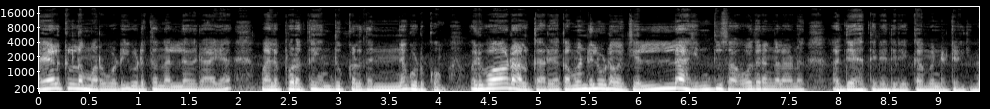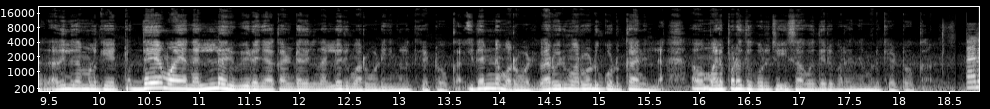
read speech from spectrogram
അയാൾക്കുള്ള മറുപടി ഇവിടുത്തെ നല്ലവരായ മലപ്പുറത്തെ ഹിന്ദുക്കൾ തന്നെ കൊടുക്കും. ഒരുപാട് ആൾക്കാർ ഞാൻ കമന്റിലൂടെ വെച്ച് എല്ലാ ഹിന്ദു സഹോദരങ്ങളാണ് അദ്ദേഹത്തിനെതിരെ കമന്റ് ഇട്ടിരിക്കുന്നത്. അതിൽ നമ്മൾക്ക് ഏറ്റവും ശ്രദ്ധേയമായ നല്ലൊരു വീഡിയോ ഞാൻ കണ്ടതിൽ നല്ലൊരു മറുപടി നിങ്ങൾ കേട്ടു നോക്കുക. ഇതന്നെ മറുപടി വേറെ ഒരു മറുപടി കൊടുക്കാനില്ല. അപ്പോൾ മലപ്പുറത്തെക്കുറിച്ച് ഈ സഹോദരി പറയുന്നത് നമ്മൾ കേട്ടു നോക്കാം. ഞാൻ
